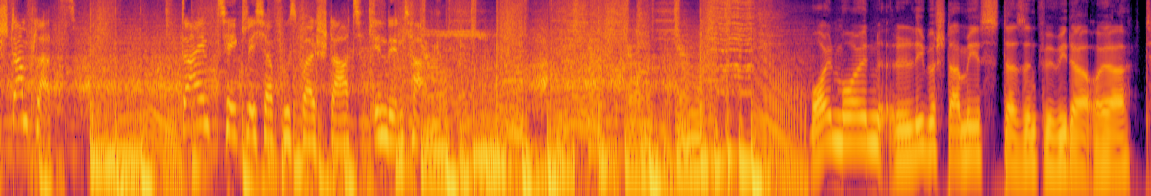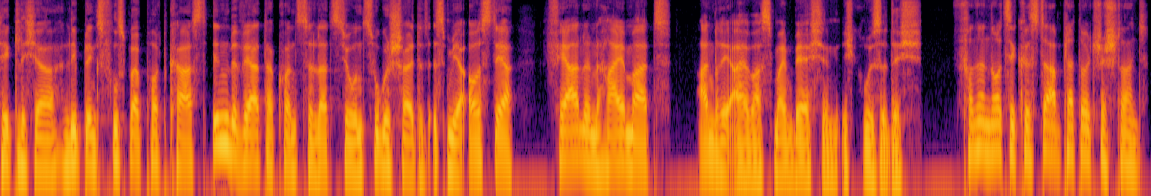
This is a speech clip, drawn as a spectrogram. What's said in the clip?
Stammplatz. Dein täglicher Fußballstart in den Tag. Moin, moin, liebe Stammis, da sind wir wieder, euer täglicher Lieblingsfußball-Podcast in bewährter Konstellation. Zugeschaltet ist mir aus der fernen Heimat André Albers, mein Bärchen. Ich grüße dich. Von der Nordseeküste am plattdeutschen Strand.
